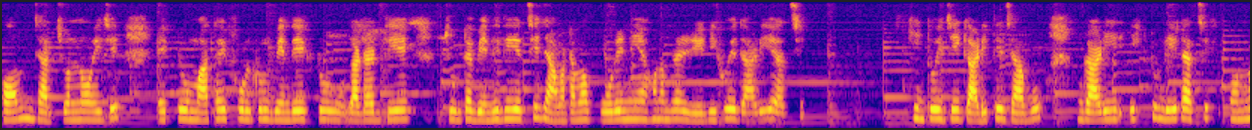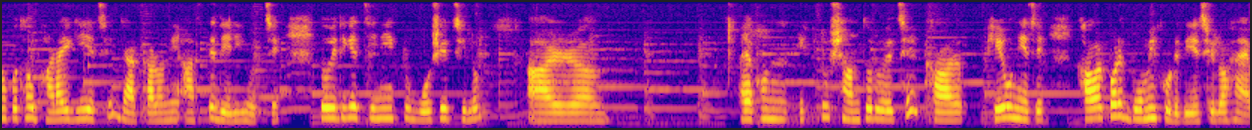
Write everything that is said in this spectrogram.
কম, যার জন্য ওই যে একটু মাথায় ফুল টুল বেঁধে একটু গাডার দিয়ে চুলটা বেঁধে দিয়েছি জামা টামা পরে নিয়ে এখন আমরা রেডি হয়ে দাঁড়িয়ে আছি। কিন্তু ওই যে গাড়িতে যাব, গাড়ির একটু লেট আছে, অন্য কোথাও ভাড়ায় গিয়েছে, যার কারণে আসতে দেরি হচ্ছে। তো ওইদিকে চিনি একটু বসেছিল, আর এখন একটু শান্ত রয়েছে, খাওয়ার খেয়েও নিয়েছে। খাওয়ার পরে বমি করে দিয়েছিল হ্যাঁ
